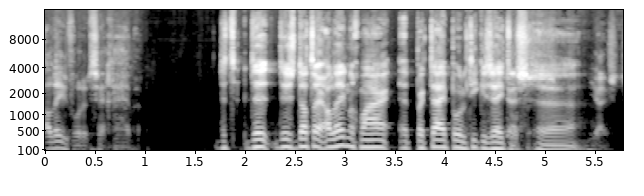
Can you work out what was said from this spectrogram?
alleen voor het zeggen hebben. Dat, de, dus dat er alleen nog maar eh, partijpolitieke zetels... Yes. eh, Juist.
